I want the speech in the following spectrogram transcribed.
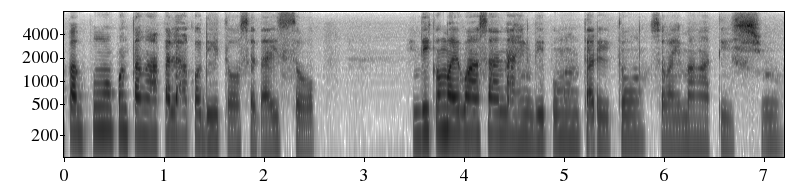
Kapag pumupunta nga pala ako dito sa Daiso, hindi ko maiwasan na hindi pumunta rito sa may mga tissue.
